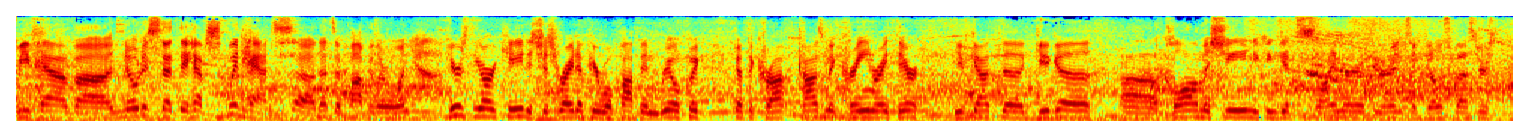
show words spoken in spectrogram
We have uh, noticed that they have squid hats. Uh, that's a popular one. Here's the arcade. It's just right up here. We'll pop in real quick. Got the Cosmic Crane right there. You've got the Giga uh, Claw Machine. You can get Slimer if you're into Ghostbusters.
